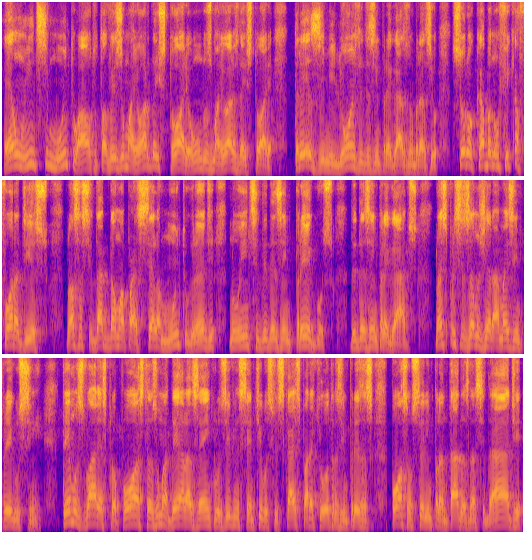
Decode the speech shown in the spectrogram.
É um índice muito alto, talvez o maior da história, um dos maiores da história. 13 milhões de desempregados no Brasil. Sorocaba não fica fora disso. Nossa cidade dá uma parcela muito grande no índice de desempregos, de desempregados. Nós precisamos gerar mais empregos, sim. Temos várias propostas, uma delas é inclusive incentivos fiscais para que outras empresas possam ser implantadas na cidade,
